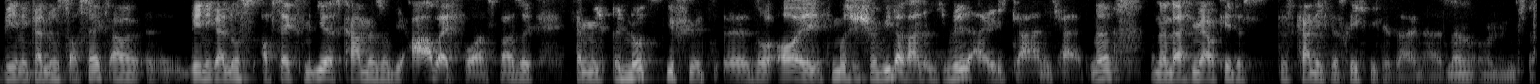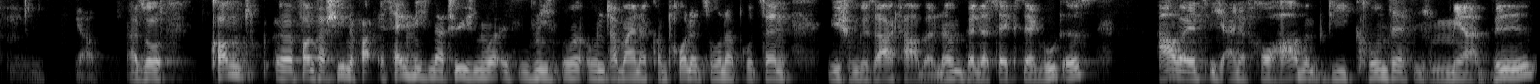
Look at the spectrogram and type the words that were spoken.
weniger Lust auf Sex, aber äh, weniger Lust auf Sex mit ihr. Es kam mir so wie Arbeit vor. Es war so, ich habe mich benutzt gefühlt, äh, so, oh, jetzt muss ich schon wieder ran, ich will eigentlich gar nicht halt. Ne? Und dann dachte ich mir, okay, das, das kann nicht das Richtige sein halt. Ne? Und ähm, ja, also kommt äh, von verschiedenen. Es hängt nicht natürlich nur, es ist nicht unter meiner Kontrolle zu 100 Prozent, wie ich schon gesagt habe. Ne? Wenn der Sex sehr gut ist, aber jetzt ich eine Frau habe, die grundsätzlich mehr will,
